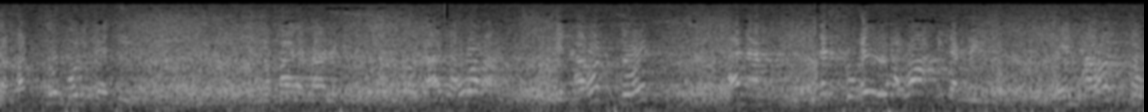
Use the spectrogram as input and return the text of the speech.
فقدتم الكثير. فقال مالك هذا هو رأي إن أردتم أنا لست إلا واحدا منكم إن أردتم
